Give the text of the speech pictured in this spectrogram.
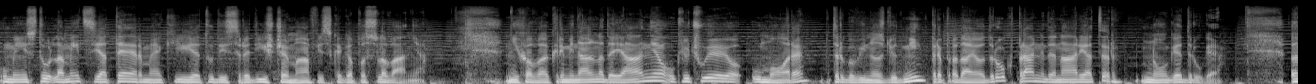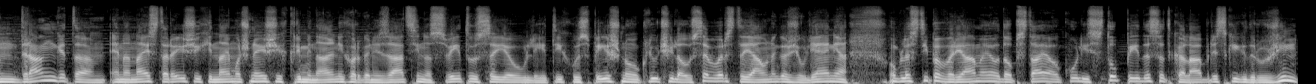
v mestu Lamecija Terme, ki je tudi središče mafijskega poslovanja. Njihova kriminalna dejanja vključujejo umore, trgovino z ljudmi, preprodajo drog, pranje denarja ter mnoge druge. Ndrangeta, ena najstarejših in najmočnejših kriminalnih organizacij na svetu, se je v letih uspešno vključila v vse vrste javnega življenja, oblasti pa verjamejo, da obstaja okoli 150 kalabrijskih družin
